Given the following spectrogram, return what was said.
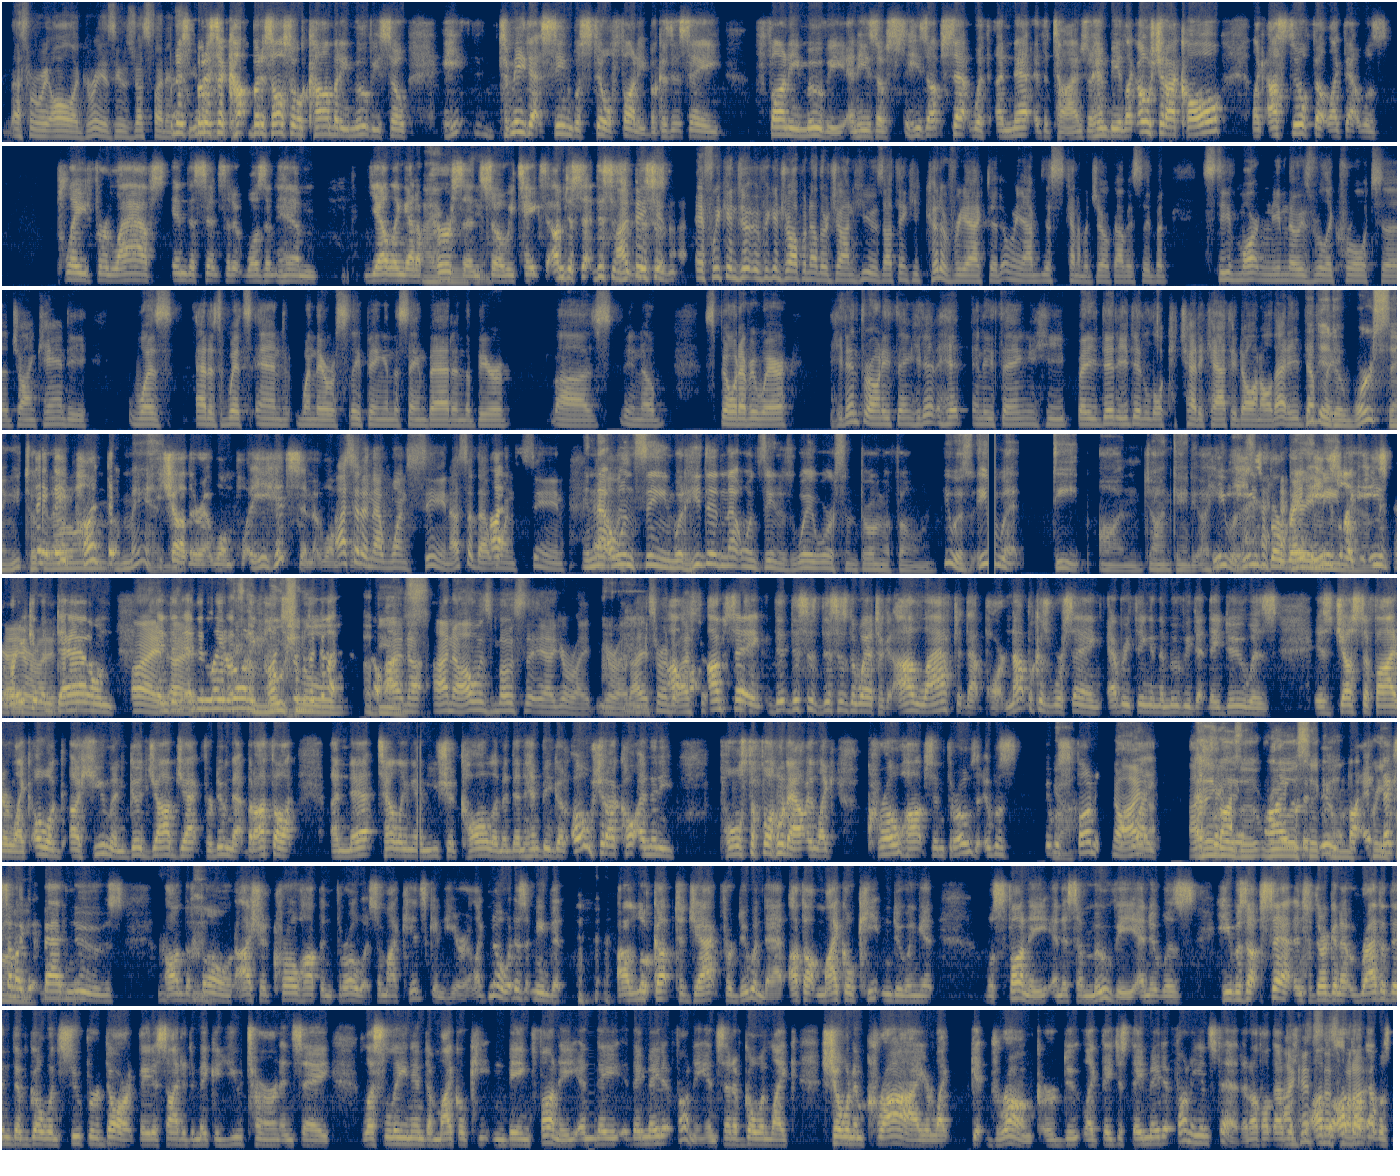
that's where we all agree is he was justified in but it's but it's a but it's also a comedy movie. So he to me that scene was still funny because it's a funny movie and he's he's upset with Annette at the time. So him being like, "Oh, should I call?" Like I still felt like that was played for laughs in the sense that it wasn't him yelling at a person. So he takes. I'm just saying this is I think this is if we can do if we can drop another John Hughes, I think he could have reacted. I mean, I'm just kind of a joke, obviously, but Steve Martin, even though he's really cruel to John Candy, was at his wits' end when they were sleeping in the same bed and the beer, uh, you know, spilled everywhere. He didn't throw anything. He didn't hit anything. He, but he did. He did a little chatty Cathy doll and all that. He He definitely. did a worse thing. He took They- it they out on a man. each other at one point. He hits him at one point. I point. said in that one scene. I said that I- one scene. In that was- one scene, what he did in that one scene is way worse than throwing a phone. He was he went deep on John Candy. Like, he, He, was he's berating. He's mean like to him. he's Yeah, you're breaking him down, All right. and then all right. and then later That's on he punched him in the gut. emotional abuse. I know, I know. I was mostly yeah. You're right. You're right. I mm. surrendered. I, I, sur- I'm saying th- this is this is the way I took it. I laughed at that part, not because we're saying everything in the movie that they do is is justified or like, oh, a, a human, good job, Jack, for doing that. But I thought Annette telling him you should call him, and then him being good, oh, should I call? And then he pulls the phone out and like crow hops and throws it. It was it was Yeah. funny. No, I- like I that's think what it was a aspire to realistic do. and I- pretty next time I get bad news on the phone, I should crow hop and throw it so my kids can hear it. Like, no, it doesn't mean that I look up to Jack for doing that. I thought Michael Keaton doing it was funny and it's a movie and it was he was upset and so they're gonna rather than them going super dark they decided to make a u-turn and say let's lean into michael keaton being funny and they they made it funny instead of going like showing him cry or like get drunk or do like they just they made it funny instead and i thought that I was I, I what thought I- that was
